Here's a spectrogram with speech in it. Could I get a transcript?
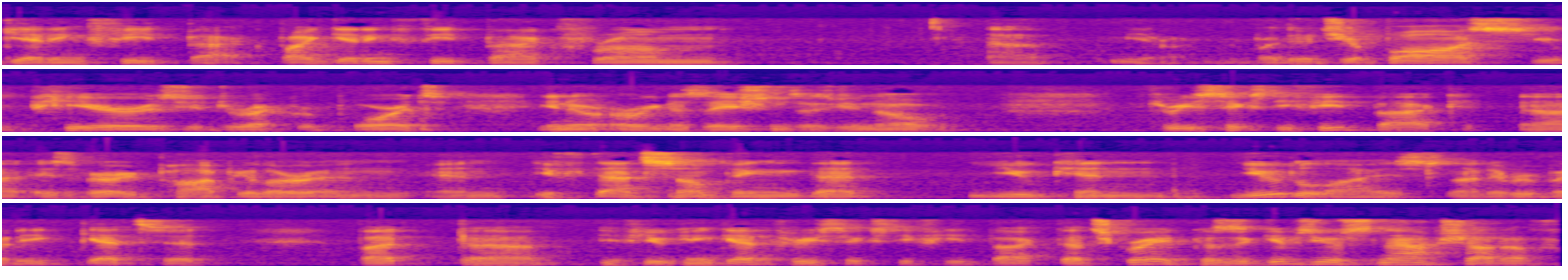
getting feedback, by getting feedback from uh, you know, whether it's your boss, your peers, your direct reports, know, organizations, as you know, 360 feedback uh, is very popular, and and if that's something that you can utilize, not everybody gets it, but uh, if you can get 360 feedback, that's great because it gives you a snapshot of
